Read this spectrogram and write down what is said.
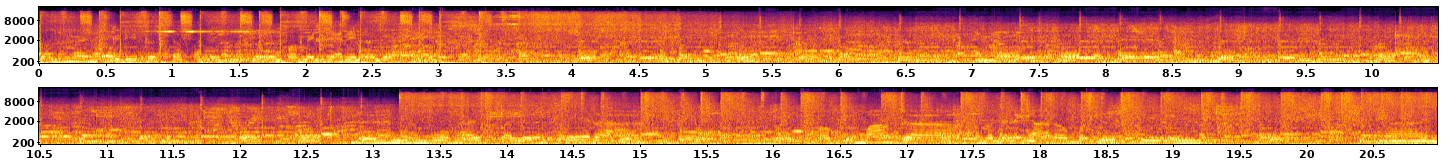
ganahan ko dito sa palengke, yung pamilya nila guys. Yan yung buhay palengkera. Pag umaga, madaling araw pagising. Yan.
